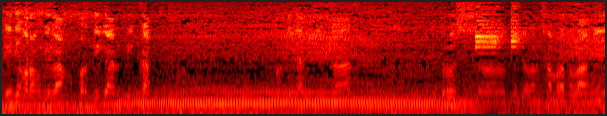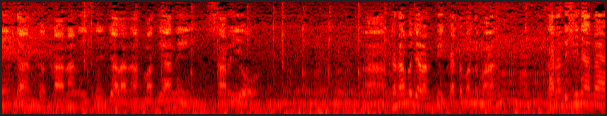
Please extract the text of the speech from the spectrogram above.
ini orang bilang pertigaan pikat. Pertigaan pikat. Terus uh, ke Jalan Samratulangi dan ke kanan itu Jalan Ahmad Yani Sario. Uh, kenapa Jalan pikat teman-teman? Karena di sini ada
